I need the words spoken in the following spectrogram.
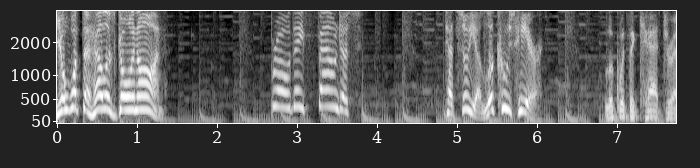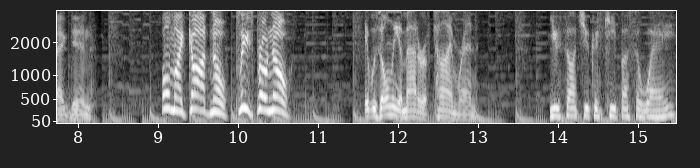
Yo, what the hell is going on? Bro, they found us! Tatsuya, look who's here! Look what the cat dragged in. Oh my god, no! Please, bro, no! It was only a matter of time, Ren. You thought you could keep us away?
